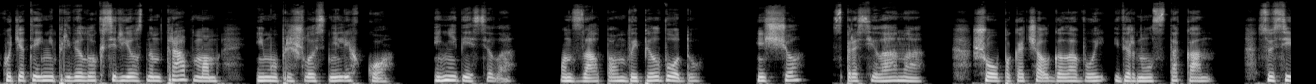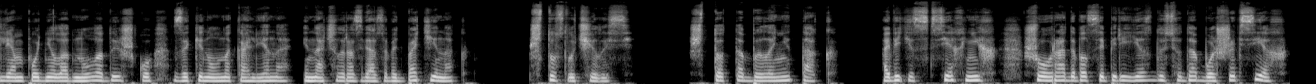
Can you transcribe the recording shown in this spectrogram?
хоть это и не привело к серьезным травмам, ему пришлось нелегко и не весело. Он залпом выпил воду. «Еще?» – спросила она. Шоу покачал головой и вернул стакан. С усилием поднял одну лодыжку, закинул на колено и начал развязывать ботинок. Что случилось? Что-то было не так. А ведь из всех них Шоу радовался переезду сюда больше всех.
